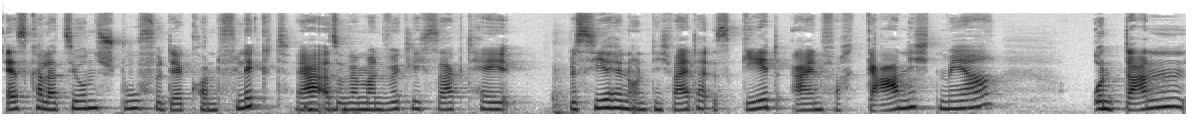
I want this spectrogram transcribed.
Eskalationsstufe der Konflikt. Ja, also mhm. wenn man wirklich sagt, hey, bis hierhin und nicht weiter, es geht einfach gar nicht mehr. Und dann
